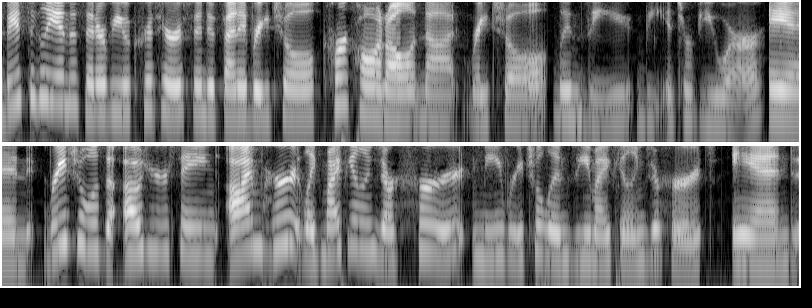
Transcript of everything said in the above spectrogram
basically, in this interview, Chris Harrison defended Rachel Kirkconnell, not Rachel Lindsay, the interviewer. And Rachel was out here saying, I'm hurt. Like, my feelings are hurt. Me, Rachel Lindsay, my feelings are hurt. And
